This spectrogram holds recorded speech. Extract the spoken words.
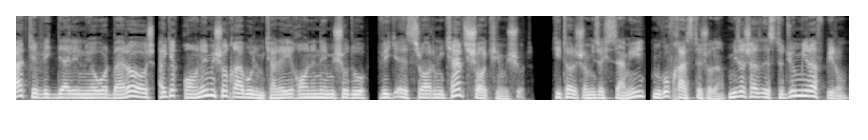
بعد که ویگ دلیل می آورد براش اگه قانع می‌شد قبول می‌کرد. اگه قانع نمی‌شد و ویگ اصرار می‌کرد شاکی می‌شد. گیتارش رو می‌ذاشت زمین می‌گفت خسته شدم. می‌ذاشت از استودیو می‌رفت بیرون.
